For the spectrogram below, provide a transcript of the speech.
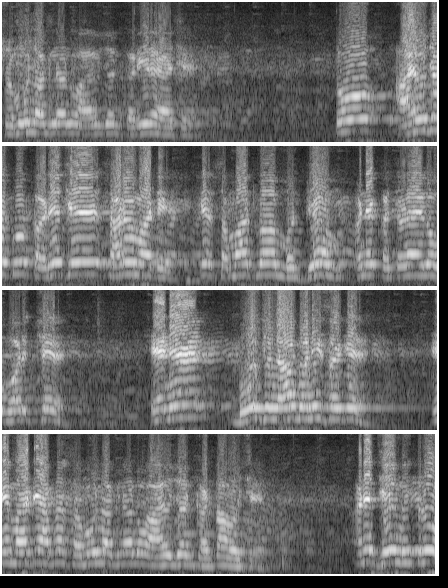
સમૂહ લગ્નનું આયોજન કરી રહ્યા છે. તો આયોજકો કરે છે સારા માટે કે સમાજમાં મધ્યમ અને કચડાયેલો વર્ગ છે. એને બોજ ના બની શકે. એ માટે આપણે સમૂહ લગ્નનું આયોજન કરતા હોય છે. અને જે મિત્રો,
